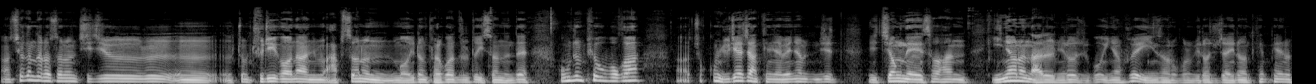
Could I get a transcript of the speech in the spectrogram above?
어, 최근 들어서는 지지율을 어, 좀 줄이거나 아니면 앞서는 뭐 이런 결과들도 있었는데 홍준표 후보가 어, 조금 유리하지 않겠냐. 왜냐하면 이제 이 지역 내에서 한 2년은 나를 밀어주고 2년 후에 이인선 후보를 밀어주자 이런 캠페인을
